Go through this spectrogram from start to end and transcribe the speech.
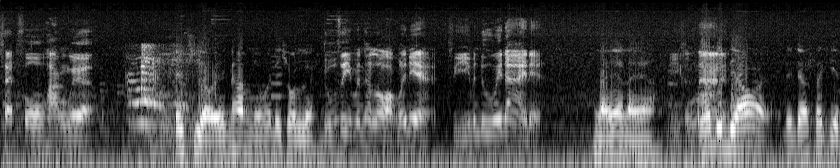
แซดโฟพังเลยอะแค่เฉียวเองท่านยังไม่ได้ชนเลย ดูสิมันถลอกไว้เนี่ย สีมันดูไม่ได้เนี่ยไหนอะไหนอะนี่ข้างหโอ้น้าดิเนี่ยนเดียวอะดินเดียวสะกิด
